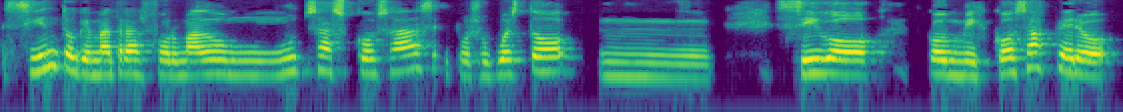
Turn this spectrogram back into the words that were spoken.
siento que me ha transformado muchas cosas. Por supuesto, mm, sigo con mis cosas, pero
